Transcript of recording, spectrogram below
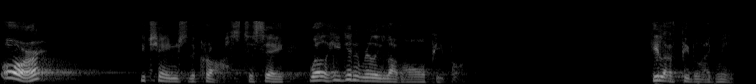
Or you change the cross to say, well, he didn't really love all people. He loved people like me.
